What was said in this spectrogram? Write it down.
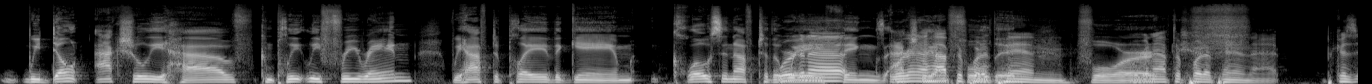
we don't actually have completely free reign. We have to play the game close enough to the We're way gonna things we're actually gonna have to put a pin. for We're gonna have to put a pin in that because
